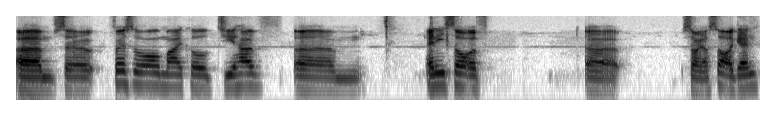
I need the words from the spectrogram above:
Um, so, first of all, Michael, do you have um, any sort of. Uh, sorry, I'll start again.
